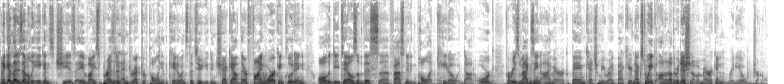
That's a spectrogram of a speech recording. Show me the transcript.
And again, that is Emily Ekins. She is a vice president and director of polling at the Cato Institute. You can check out their fine work, including all the details of this uh, fascinating poll at cato.org. For Reason Magazine, I'm Eric Boehm. Catch me right back here next week on another edition of American Radio Journal.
